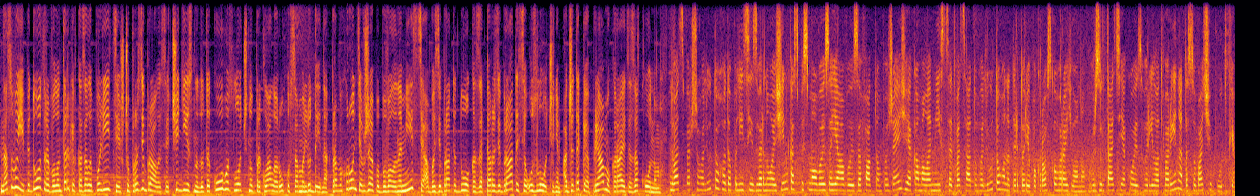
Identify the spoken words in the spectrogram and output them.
На свої підозри волонтерки вказали поліції, щоб розібралися, чи дійсно до такого злочину приклала руку саме людина. Правоохоронці вже побували на місці, аби зібрати докази та розібратися у злочині, адже таке прямо карається законом. 21 лютого до поліції звернулася жінка з письмовою заявою за фактом пожежі, яка мала місце 20 лютого на території Покровського району, в результаті якої згоріла тварина та собачі будки.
